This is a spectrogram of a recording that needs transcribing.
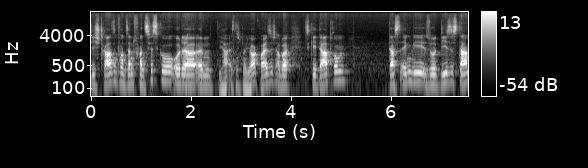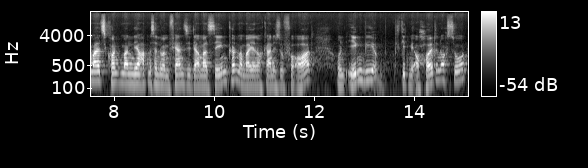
die Straßen von San Francisco oder, ja. Ähm, ja, ist nicht New York, weiß ich, aber es geht darum, dass irgendwie so dieses damals konnte man ja, hat man es ja nur im Fernsehen damals sehen können, man war ja noch gar nicht so vor Ort. Und irgendwie, es geht mir auch heute noch so,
